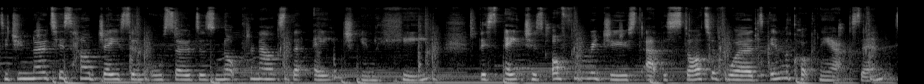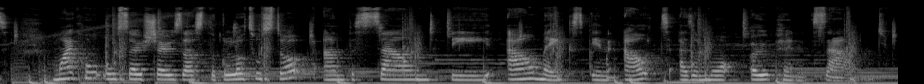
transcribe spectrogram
Did you notice how Jason also does not pronounce the H in he? This H is often reduced at the start of words in the Cockney accent. Michael also shows us the glottal stop and the sound the owl makes in out as a more open sound.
